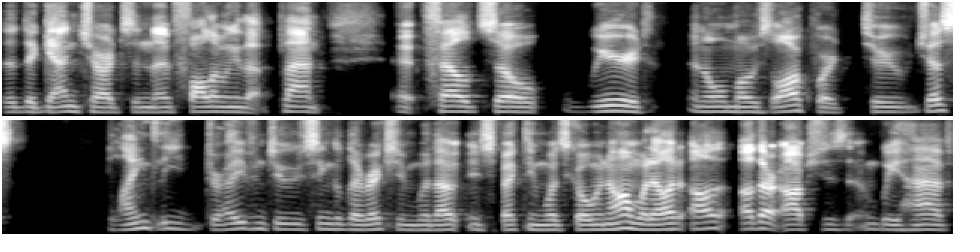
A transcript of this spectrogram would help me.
the, the gantt charts and then following that plan it felt so weird and almost awkward to just blindly drive into a single direction without inspecting what's going on what other options that we have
